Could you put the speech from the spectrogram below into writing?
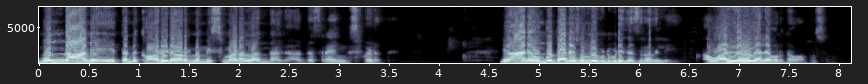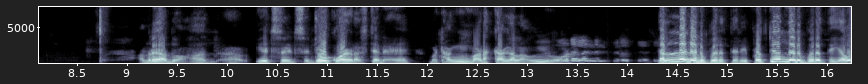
ಒಂದ್ ಆನೆ ತನ್ನ ಕಾರಿಡಾರ್ನ ಮಿಸ್ ಮಾಡಲ್ಲ ಅಂದಾಗ ದಸರಾ ಹೆಂಗ್ ಮಿಸ್ ಮಾಡುತ್ತೆ? ನೀವು ಆನೆ ಒಂಬತ್ತು ಆನೆ ಸುಮ್ಮನೆ ಬಿಟ್ಬಿಡಿ ದಸರಾದಲ್ಲಿ. ಅವು ಅಲ್ಲೇ ಹೋಗಿ ಅಲ್ಲೇ ಬರ್ತಾವ ವಾಪಸ್ ಅಂದ್ರೆ ಅದು ಇಟ್ಸ್ ಇಟ್ಸ್ ಜೋಕ್ ವರ್ಡ್ ಅಷ್ಟೇನೆ ಬಟ್ ಹಂಗ್ ಮಾಡಕ್ಕಾಗಲ್ಲ ಅಯ್ಯೋ ಎಲ್ಲ ನೆನಪಿರುತ್ತೆ ರೀ. ಪ್ರತಿಯೊಂದು ನೆನಪಿರುತ್ತೆ. ಯಾವ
